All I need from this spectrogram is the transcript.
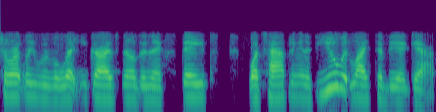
shortly. We will let you guys know the next dates, what's happening, and if you would like to be a guest,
